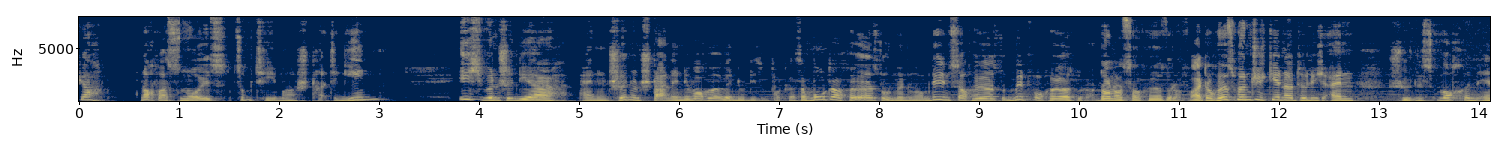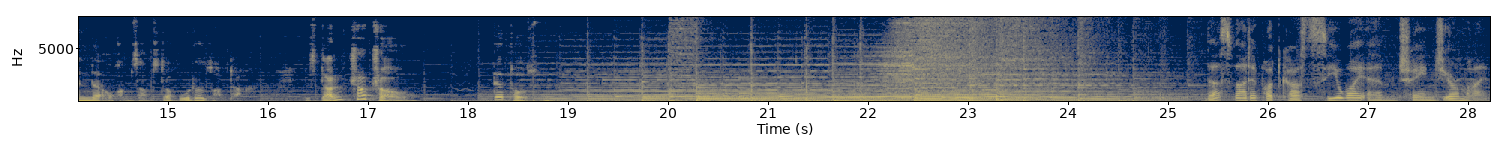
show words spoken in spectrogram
ja, noch was Neues zum Thema Strategien. Ich wünsche dir einen schönen Start in die Woche, wenn du diesen Podcast am Montag hörst und wenn du am Dienstag hörst und Mittwoch hörst oder Donnerstag hörst oder Freitag hörst, wünsche ich dir natürlich ein schönes Wochenende, auch am Samstag oder Sonntag. Bis dann, ciao, ciao, der Thorsten. Das war der Podcast CYM Change Your Mind.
